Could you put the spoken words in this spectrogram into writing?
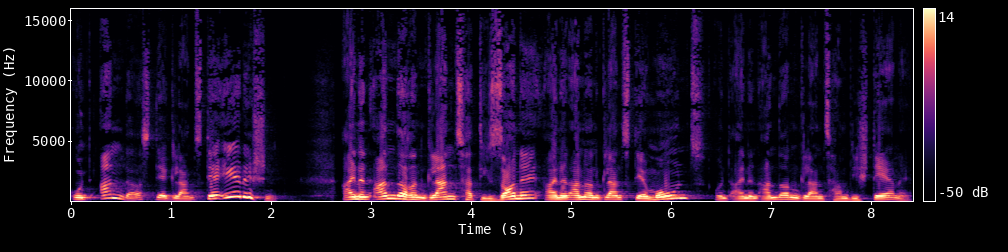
und anders der Glanz der irdischen. Einen anderen Glanz hat die Sonne, einen anderen Glanz der Mond und einen anderen Glanz haben die Sterne.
